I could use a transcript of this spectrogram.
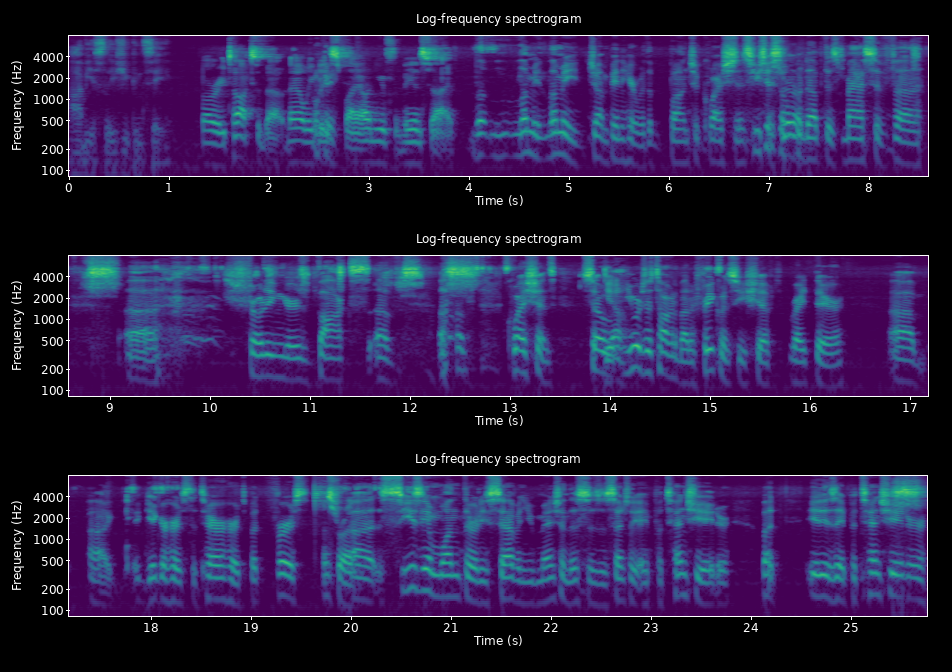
obviously, as you can see already talks about. Now we okay. can spy on you from the inside. Let, let, me let me jump in here with a bunch of questions. You just sure. opened up this massive uh, uh, Schrodinger's box of, of questions. So yeah. you were just talking about a frequency shift right there, um, uh, gigahertz to terahertz. But first, that's right. Uh, cesium one thirty seven. You mentioned this is essentially a potentiator, but it is a potentiator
